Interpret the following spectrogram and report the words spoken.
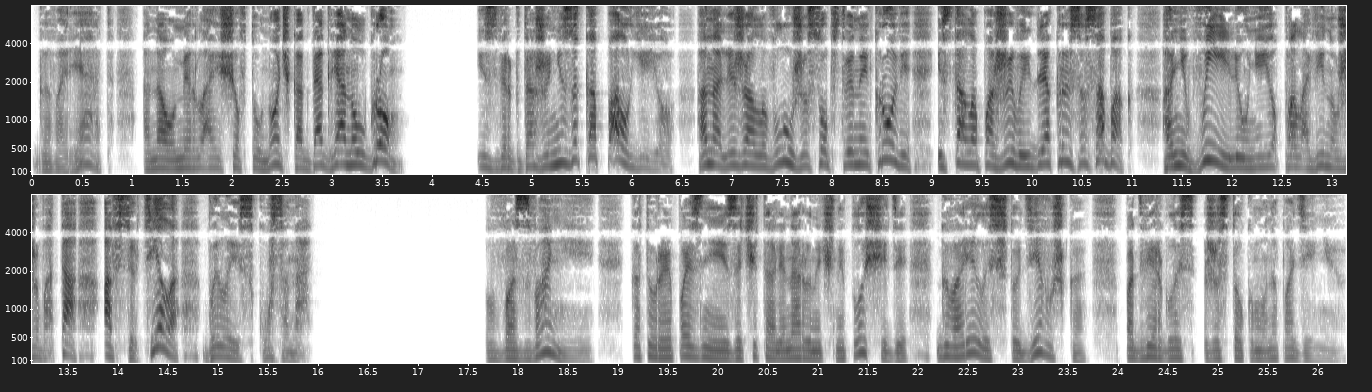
Говорят, она умерла еще в ту ночь, когда грянул гром. Изверг даже не закопал ее. Она лежала в луже собственной крови и стала поживой для крыс и собак. Они выели у нее половину живота, а все тело было искусано. В воззвании, которое позднее зачитали на рыночной площади, говорилось, что девушка подверглась жестокому нападению.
